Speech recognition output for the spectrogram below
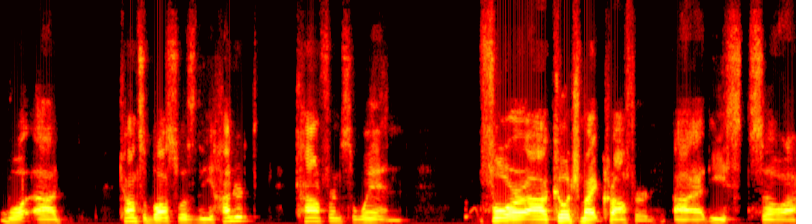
well, uh, Council Bluffs was the 100th conference win for uh, Coach Mike Crawford uh, at East. So uh,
